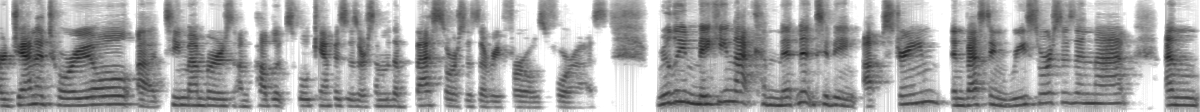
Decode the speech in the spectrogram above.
Our janitorial uh, team members on public school campuses are some of the best sources of referrals for us. Really making that commitment to being upstream, investing resources in that, and,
